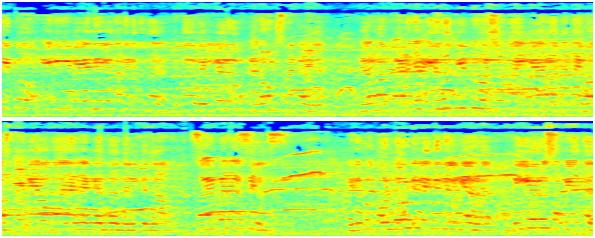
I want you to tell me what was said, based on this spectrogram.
തീർച്ചയായിട്ടും ഇപ്പോ ഇനി വേദിയിൽ നടക്കുന്നത് ഇത് വലിയൊരു അനൗൺസ്മെന്റ് ആണ്. കാരണം കഴിഞ്ഞ ഇരുപത്തിയെട്ട് വർഷമായി കേരളത്തിന്റെ വസ്ത്ര വ്യാപാര രംഗത്ത് നിൽക്കുന്ന സ്വയംഭര സിൽസ് ഇതിപ്പോ കൊണ്ടോട്ടിൽ നിൽക്കുകയാണ്. അപ്പൊ ഈ ഒരു സമയത്ത്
